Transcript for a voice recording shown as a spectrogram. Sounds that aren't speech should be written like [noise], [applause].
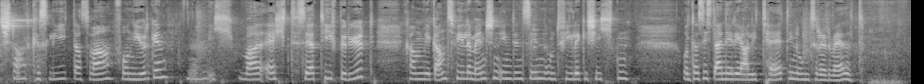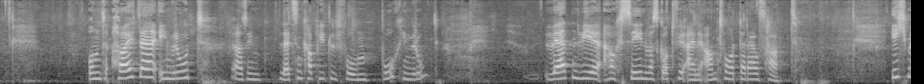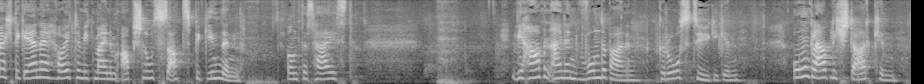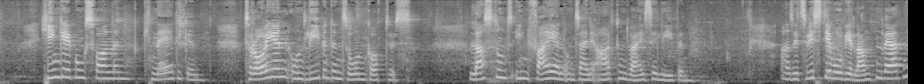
Ganz starkes Lied das war von Jürgen. Ich war echt sehr tief berührt, kamen mir ganz viele Menschen in den Sinn und viele Geschichten. Und das ist eine Realität in unserer Welt. Und heute im Ruth, also im letzten Kapitel vom Buch in Ruth, werden wir auch sehen, was Gott für eine Antwort darauf hat. Ich möchte gerne heute mit meinem Abschlusssatz beginnen. Und das heißt, wir haben einen wunderbaren, großzügigen, unglaublich starken, hingebungsvollen, gnädigen, treuen und liebenden Sohn Gottes. Lasst uns ihn feiern und seine Art und Weise leben. Also jetzt wisst ihr, wo wir landen werden.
